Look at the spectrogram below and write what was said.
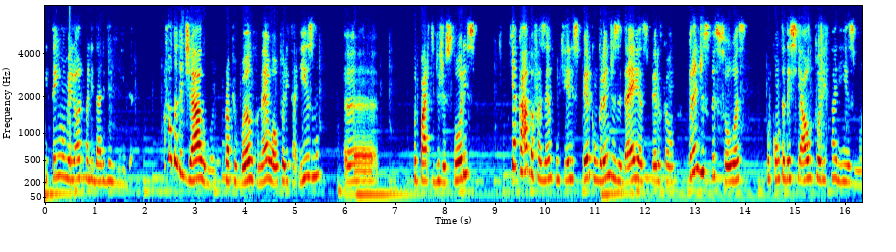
e tenha uma melhor qualidade de vida. A falta de diálogo no próprio banco, né, o autoritarismo uh, por parte dos gestores, que acaba fazendo com que eles percam grandes ideias, percam grandes pessoas por conta desse autoritarismo,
